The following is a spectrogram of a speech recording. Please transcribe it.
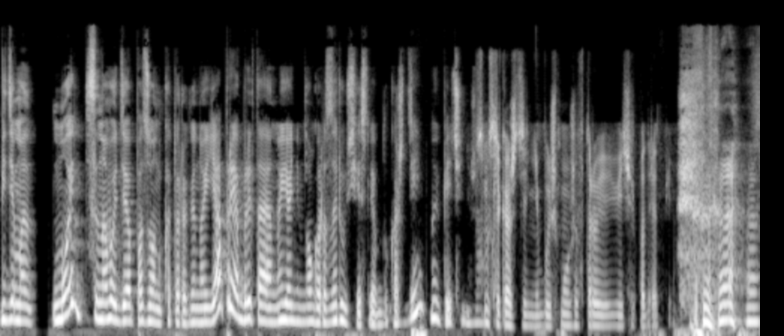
видимо, Мой ценовой диапазон, который вино я приобретаю, но я немного разорюсь, если я буду каждый день. Ну и печень В жалко. смысле, каждый день не будешь, мы уже второй вечер подряд пьем.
